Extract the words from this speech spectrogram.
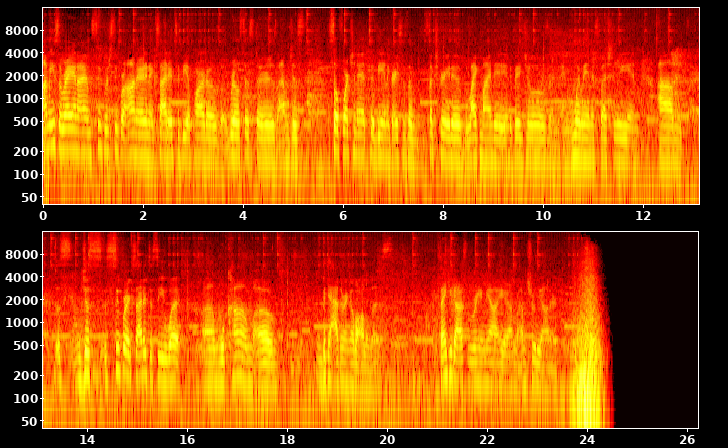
I'm Issa Rae, and I am super, super honored and excited to be a part of Reel Sisters. I'm just so fortunate to be in the graces of such creative, like-minded individuals and, and women especially, and um, just super excited to see what um, will come of the gathering of all of us. Thank you guys for bringing me out here. I'm, I'm truly honored.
